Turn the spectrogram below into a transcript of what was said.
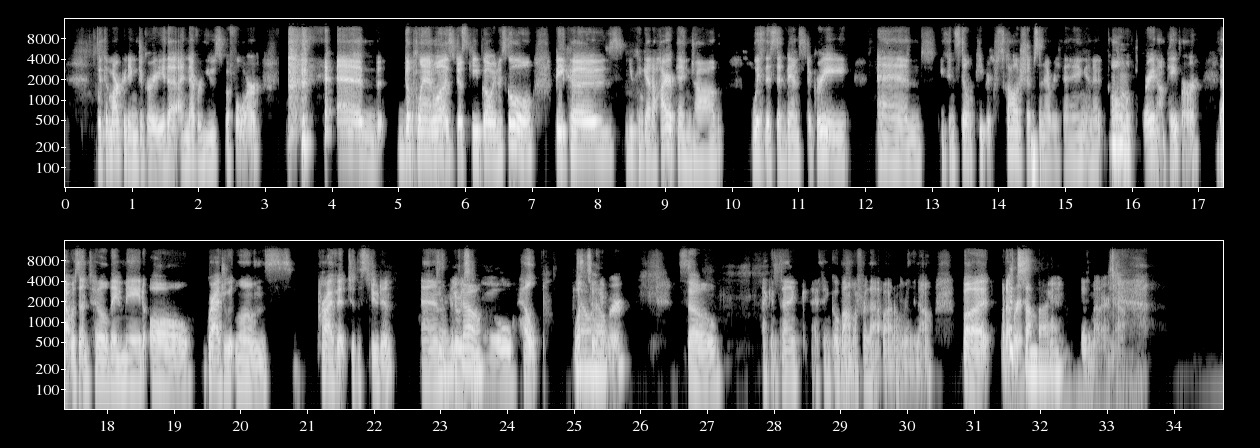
with a marketing degree that I never used before. and the plan was just keep going to school because you can get a higher paying job with this advanced degree and you can still keep your scholarships and everything and it all Mhm. looked great on paper that was until they made all graduate loans private to the student and There there was go. no help No help. whatsoever so i can thank i think obama for that but i don't really know but whatever It's somebody. doesn't matter now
